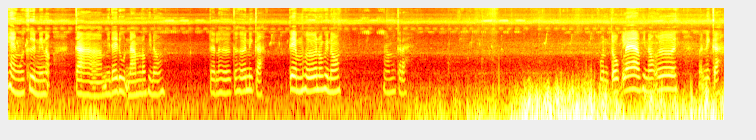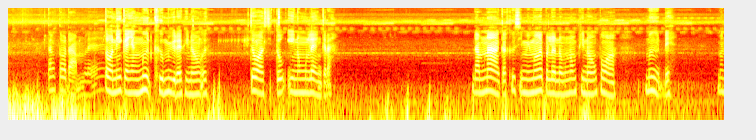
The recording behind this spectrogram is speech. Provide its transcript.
แห้งเมื่อคืนนี้เนาะกะมีได้ดูดน้ำเนาะพี่น้อง แต่ละเฮอกะเฮอนี่กะ เต็มเฮอเนาะพี่น้องน้ำก็ได้ฝนตกแล้วพี่น้องเอ้ยวันนี้กะตั้งต่อดำแล้วตอนนี้ก็ยังมืดครึ้มอยู่ได้พี่น้องเอ้ยจ้าว่าสิตกอีน้องมือแรงก็ได้ดำหน้าก็คือสิมีเมื่อยไปเลยเนาะน้องพี่น้องเพราะว่ามืดเด้มัน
